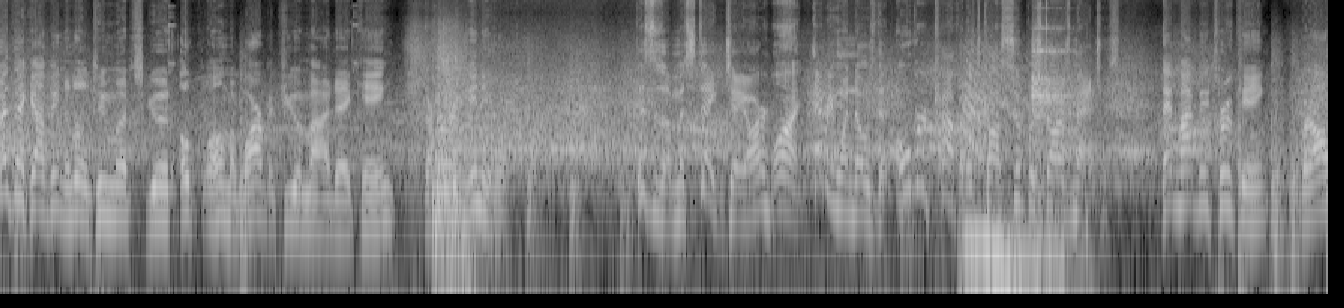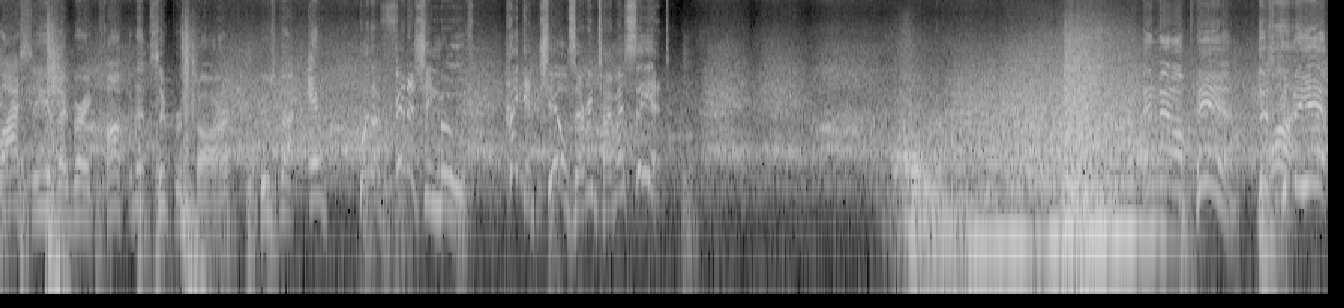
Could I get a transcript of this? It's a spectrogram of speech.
I think I've eaten a little too much good Oklahoma barbecue in my day, King, to hurry anywhere. This is a mistake, JR. Why? Everyone knows that overconfidence costs superstars matches. That might be true, King, but all I see is a very confident superstar who's got every... What a finishing move! I get chills every time I see it. And now a pin! This One. could be it!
